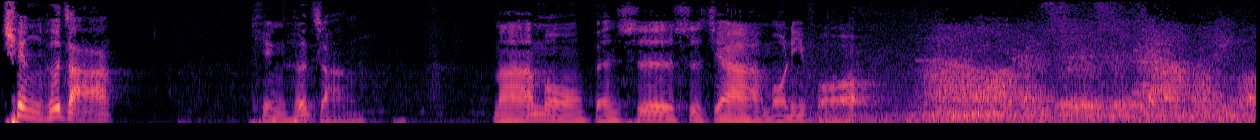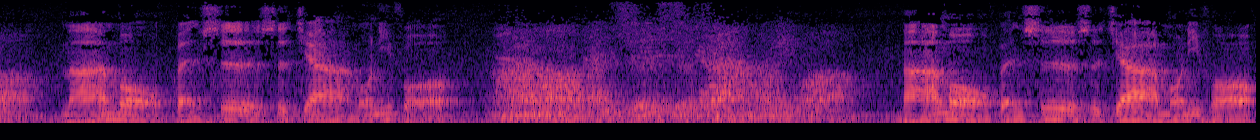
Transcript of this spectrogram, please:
庆合掌，请合掌。南无本师释迦牟尼佛。南无本师释迦牟尼佛。南无本师释迦牟尼佛。南无本师释迦牟尼佛。南无本师释迦牟尼佛。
